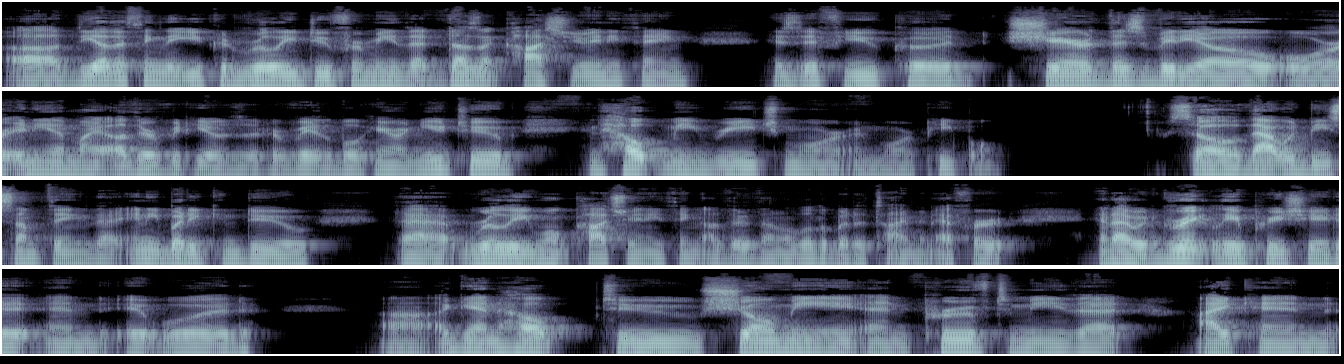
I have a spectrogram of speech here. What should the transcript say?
Uh, the other thing that you could really do for me that doesn't cost you anything is if you could share this video or any of my other videos that are available here on YouTube and help me reach more and more people. So that would be something that anybody can do that really won't cost you anything other than a little bit of time and effort. And I would greatly appreciate it and it would uh, again help to show me and prove to me that I can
